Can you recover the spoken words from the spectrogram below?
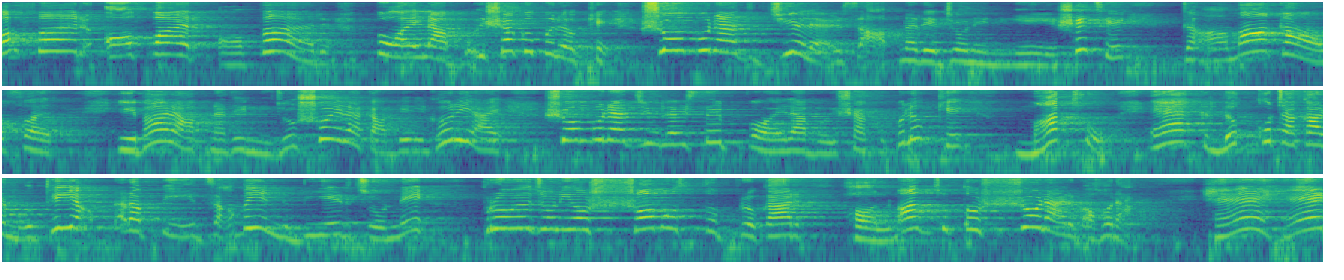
Offer offer offer Poila Baishakh উপলক্ষে শম্ভুনাথ জুয়েলার্স আপনাদের জন্য নিয়ে এসেছে ধামাকা অফার এবার আপনাদের নিজস্ব এলাকা বেলঘরিয়ায় শম্ভুনাথ জুয়েলার্সে পয়লা বৈশাখ উপলক্ষে মাত্র এক লক্ষ টাকার মধ্যেই আপনারা পেয়ে যাবেন বিয়ের জন্যে প্রয়োজনীয় সমস্ত প্রকার হলমার্কযুক্ত সোনার গহনা। হ্যাঁ হ্যাঁ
